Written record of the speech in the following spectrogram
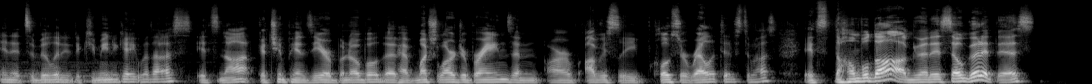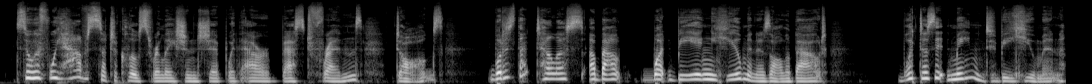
in its ability to communicate with us. It's not a chimpanzee or bonobo that have much larger brains and are obviously closer relatives to us. It's the humble dog that is so good at this. So, if we have such a close relationship with our best friends, dogs, what does that tell us about what being human is all about? What does it mean to be human?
